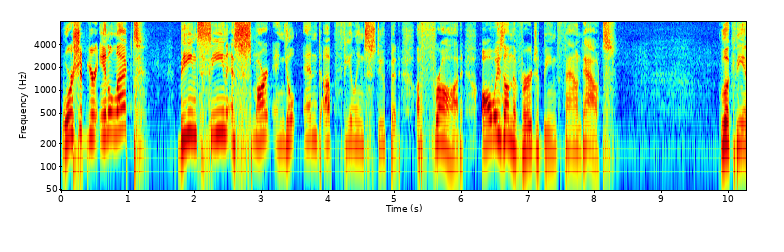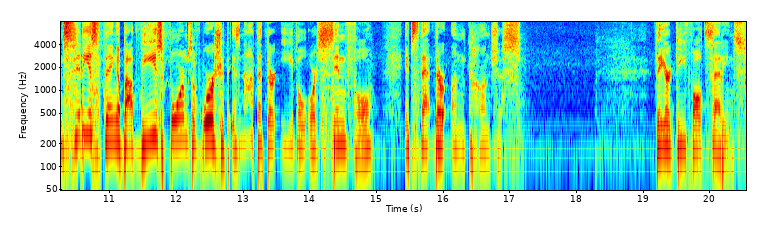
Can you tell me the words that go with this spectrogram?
Worship your intellect, being seen as smart, and you'll end up feeling stupid, a fraud, always on the verge of being found out. Look, the insidious thing about these forms of worship is not that they're evil or sinful, it's that they're unconscious. They are default settings.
